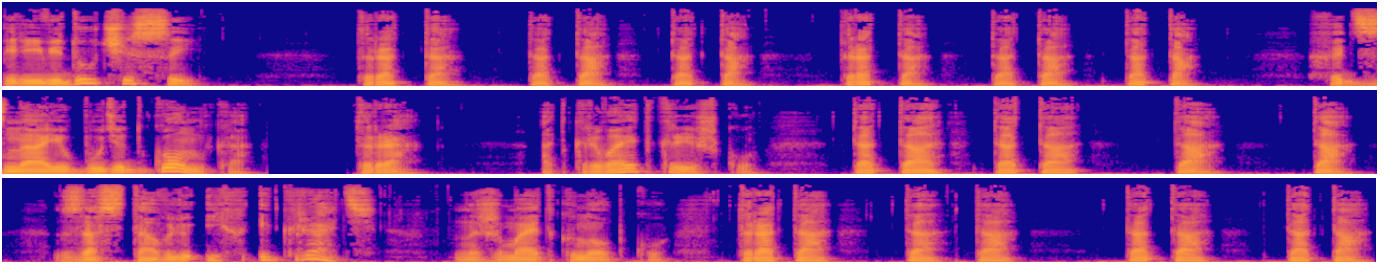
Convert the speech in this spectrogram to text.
Переведу часы. Тра-та, та-та, та-та, тра-та, та-та, та-та. Хоть знаю, будет гонка. Тра открывает крышку. Та-та-та-та-та, та. Заставлю их играть. Нажимает кнопку. Тра-та-та-та-та-та-та-та.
